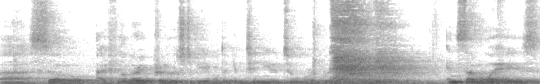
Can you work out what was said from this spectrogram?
Uh, so I feel very privileged to be able to continue to work with him. In some ways,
